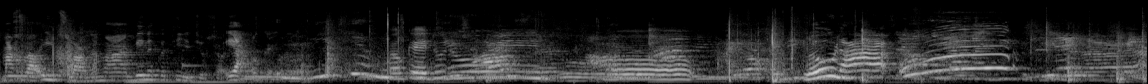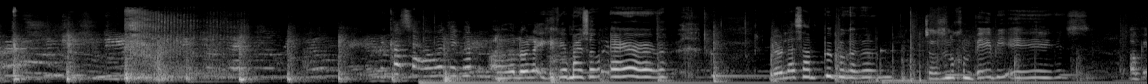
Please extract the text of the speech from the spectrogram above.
Mag wel iets langer, maar binnen een kwartiertje of zo. Ja, oké. Oké, okay, doei doei. Oh. Lola. Oh. Lola irriteert mij zo erg. Lola is aan het pubberen. Terwijl ze nog een baby is. Oké.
